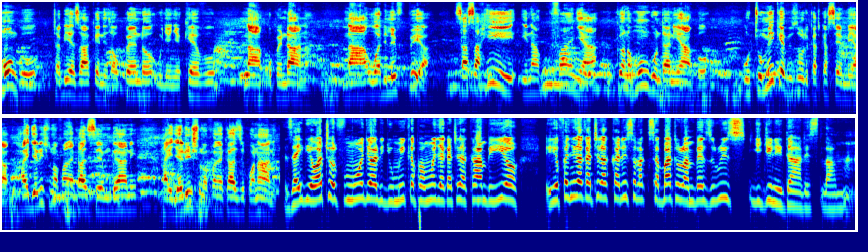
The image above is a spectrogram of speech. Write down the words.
Mungu tabia zake ni za upendo, unyenyekevu na kupendana na uadilifu pia. Sasa hii inakufanya ukiwa na Mungu ndani yako utumike vizuri katika sehemu yako. Haijalishi unafanya kazi sehemu gani, haijalishi unafanya kazi kwa nani. Zaidi ya watu elfu moja walijumuika pamoja katika kambi hiyo iliyofanyika katika kanisa la Kisabato la Mbezi Luis jijini Dar es Salaam.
